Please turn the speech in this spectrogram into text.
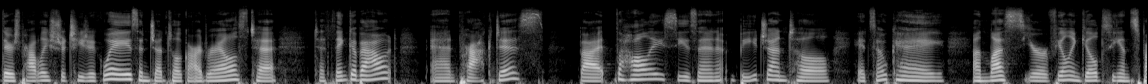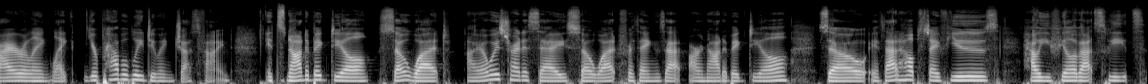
There's probably strategic ways and gentle guardrails to to think about and practice. But the holiday season, be gentle. It's okay. Unless you're feeling guilty and spiraling, like you're probably doing just fine. It's not a big deal. So what? I always try to say, so what, for things that are not a big deal. So if that helps diffuse how you feel about sweets,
